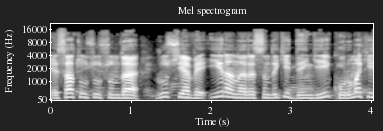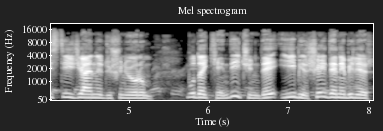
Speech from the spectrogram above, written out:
Esad hususunda Rusya ve İran arasındaki dengeyi korumak isteyeceğini düşünüyorum. Bu da kendi içinde iyi bir şey denebilir.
